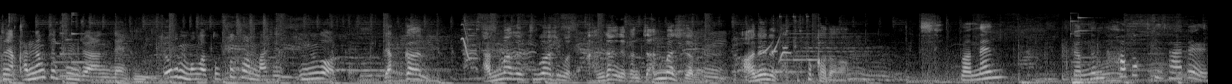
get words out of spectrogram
그냥 간장치킨인 줄 알았는데 조금 뭔가 독특한 맛이 있는 것 같아 약간 단맛을 추가하신 것 같아. 간장은 약간 짠맛이잖아. 안에는 다 촉촉하다. 이번엔 이거는 허벅지 살을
